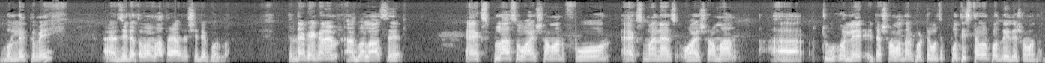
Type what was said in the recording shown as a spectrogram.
বললে তুমি যেটা তোমার মাথায় আসে সেটা করবা। দেখো এখানে বলা আছে এক্স প্লাস ওয়াই সমান ফোর এক্স মাইনাস ওয়াই সমান টু হলে এটা সমাধান করতে বলছে প্রতিস্থাপন পদ্ধতিতে সমাধান।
